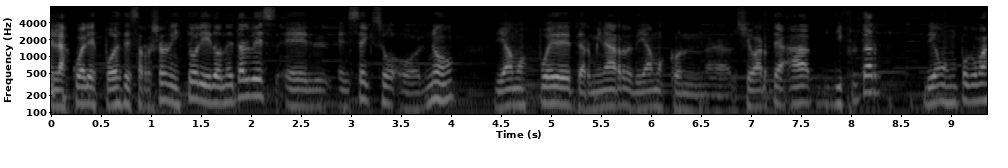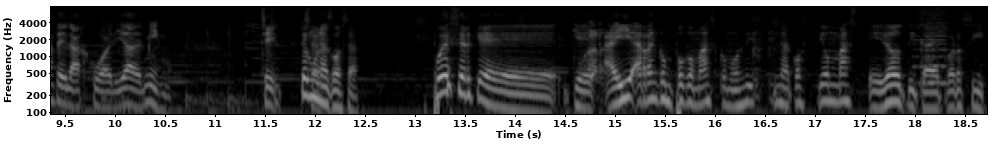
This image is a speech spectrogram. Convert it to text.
en las cuales podés desarrollar una historia y donde tal vez el, el sexo o no, digamos, puede terminar, digamos, con eh, llevarte a disfrutar, digamos, un poco más de la jugabilidad del mismo. Sí, Tengo una cosa. Puede ser que, que ahí arranca un poco más, como decís, una cuestión más erótica de por sí.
